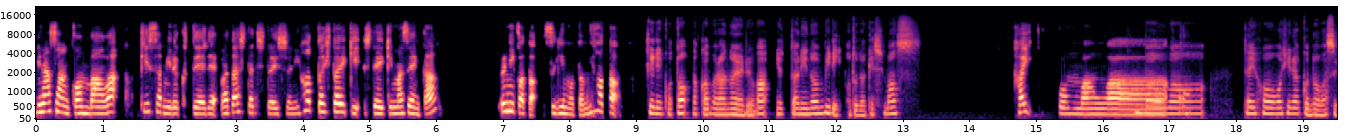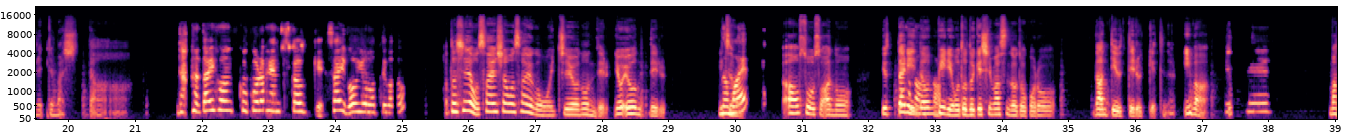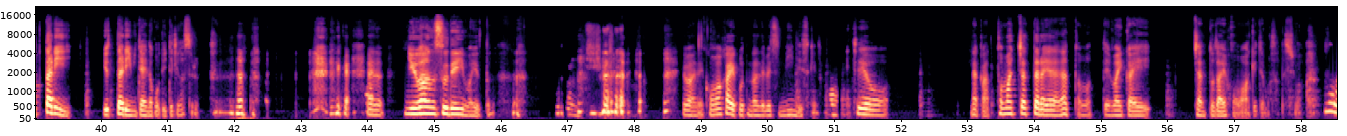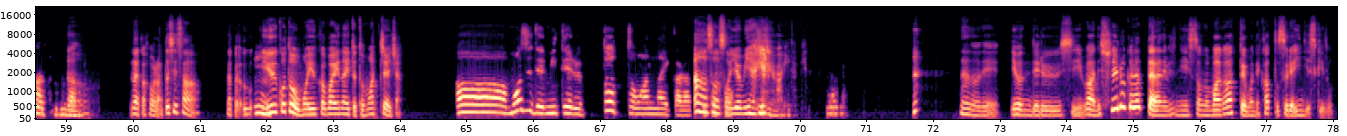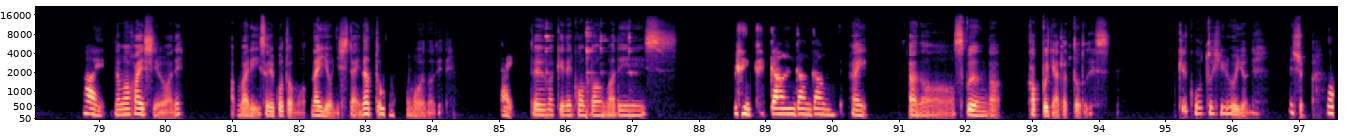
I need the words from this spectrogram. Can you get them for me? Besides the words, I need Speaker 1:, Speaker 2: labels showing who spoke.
Speaker 1: 皆さんこんばんは。喫茶ミルク亭で私たちと一緒にほっと一息していきませんか？うにこと杉本美穂と
Speaker 2: チリコと中村ノエルがゆったりのんびりお届けします。
Speaker 1: はい、こんばん
Speaker 2: こん
Speaker 1: は。
Speaker 2: ばんは。台本を開くの忘れてました。
Speaker 1: 台本ここら辺使うっけ？最後用ってこと？
Speaker 2: 私でも最初も最後も一応飲んでる。よ、読んでる。いつも
Speaker 1: 名前？
Speaker 2: あ、そうそう。あの、ゆったりのんびりお届けしますのところ、なんて言ってるっけってなる。今、
Speaker 1: えー
Speaker 2: まったり、ゆったりみたいなこと言った気がする。なんか、あの、ニュアンスで今言った。
Speaker 1: うん
Speaker 2: まあね、細かいことなんで別にいいんですけど、一応、なんか止まっちゃったら嫌だなと思って、毎回ちゃんと台本を開けてます、私は。
Speaker 1: そうなん
Speaker 2: う
Speaker 1: だ。
Speaker 2: ん。なんかほら、私さ、なんかう
Speaker 1: うん
Speaker 2: 言うことを思い浮かばえないと止まっちゃうじゃん。
Speaker 1: ああ、文字で見てると止まんないからって
Speaker 2: ああ、そうそう、読み上げればいいだけ
Speaker 1: うん
Speaker 2: だ。なので、読んでるし、まあね、収録だったらね、別にその間があってもね、カットすりゃいいんですけど、
Speaker 1: はい。
Speaker 2: 生配信はね、あんまりそういうこともないようにしたいなと思うのでね。
Speaker 1: はい。
Speaker 2: というわけで、こんばんはです。
Speaker 1: ガンガンガンって。
Speaker 2: はい。あのースプーンがカップに当たった音です。結構音広いよね。よいしょ
Speaker 1: そう。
